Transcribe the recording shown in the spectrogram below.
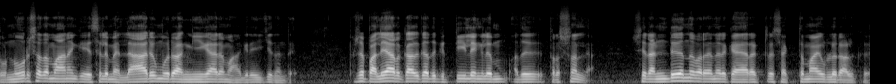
തൊണ്ണൂറ് ശതമാനം കേസിലും എല്ലാവരും ഒരു അംഗീകാരം ആഗ്രഹിക്കുന്നുണ്ട്. പക്ഷേ പല ആൾക്കാർക്ക് അത് കിട്ടിയില്ലെങ്കിലും അത് പ്രശ്നമല്ല. പക്ഷെ രണ്ട് എന്ന് പറയുന്ന ഒരു ക്യാരക്ടർ ശക്തമായുള്ള ഒരാൾക്ക്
